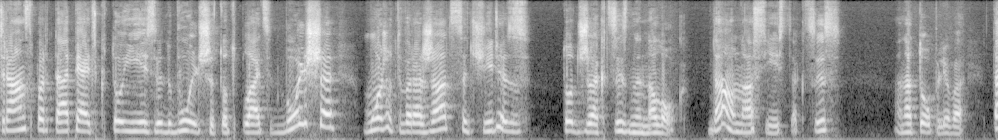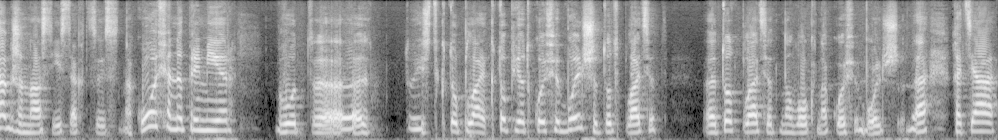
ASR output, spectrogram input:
транспорта, опять, кто ездит больше, тот платит больше, может выражаться через тот же акцизный налог. Да, у нас есть акциз на топливо. Также у нас есть акциз на кофе, например. Вот, э, то есть кто, платит, кто пьет кофе больше, тот платит, э, тот платит налог на кофе больше. Да? Хотя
